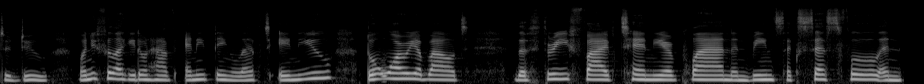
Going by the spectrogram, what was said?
to do. When you feel like you don't have anything left in you, don't worry about the three, five, ten year plan and being successful and,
